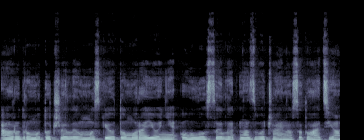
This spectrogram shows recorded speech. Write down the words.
Аеродром оточили в Москві у тому районі. Оголосили надзвичайну ситуацію.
